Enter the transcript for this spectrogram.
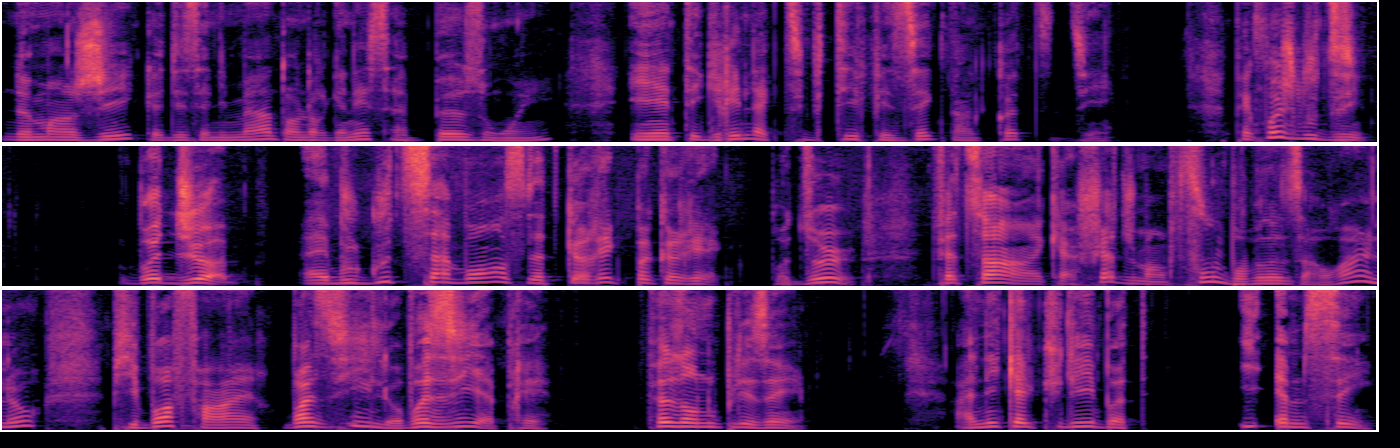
ne manger que des aliments dont l'organisme a besoin et intégrer l'activité physique dans le quotidien. Fait que moi, je vous dis, votre job, avez-vous le goût de savoir si vous êtes correct, pas correct? Pas dur. Faites ça en cachette, je m'en fous, pas besoin de savoir, là. Puis va faire. Vas-y, là, vas-y après. Faisons-nous plaisir. Allez calculer votre IMC.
